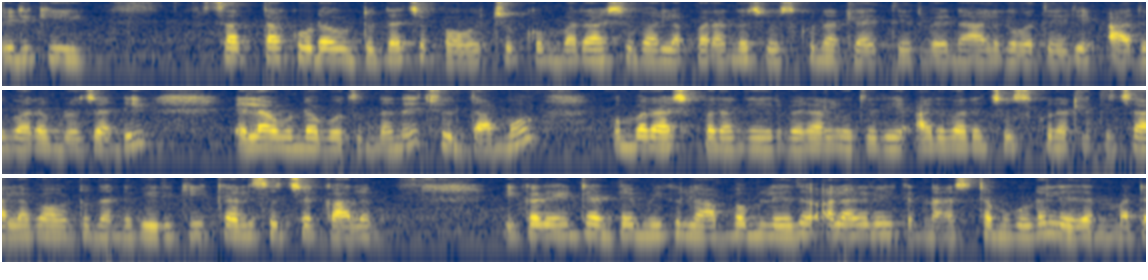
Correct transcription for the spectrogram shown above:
వీరికి సత్తా కూడా ఉంటుందని చెప్పవచ్చు. కుంభరాశి వాళ్ళ పరంగా చూసుకున్నట్లయితే ఇరవై నాలుగవ తేదీ ఆదివారం రోజు అండి ఎలా ఉండబోతుందని చూద్దాము. కుంభరాశి పరంగా ఇరవై నాలుగవ తేదీ ఆదివారం చూసుకున్నట్లయితే చాలా బాగుంటుందండి. వీరికి కలిసి వచ్చే కాలం ఇక్కడ ఏంటంటే మీకు లాభం లేదు అలాగే నష్టం కూడా లేదనమాట.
